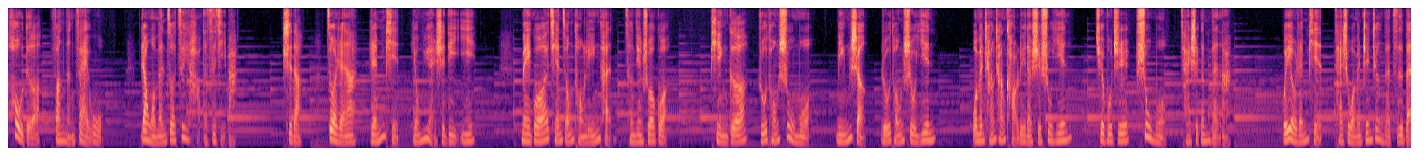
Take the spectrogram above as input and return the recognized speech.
厚德方能载物。让我们做最好的自己吧。是的，做人啊。人品永远是第一。美国前总统林肯曾经说过：“品格如同树木，名声如同树荫。”我们常常考虑的是树荫，却不知树木才是根本啊！唯有人品才是我们真正的资本。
